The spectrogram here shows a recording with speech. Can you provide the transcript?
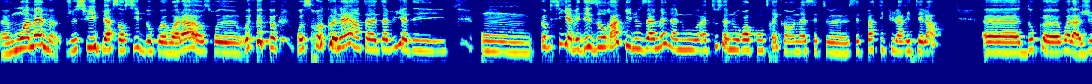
Euh, moi-même, je suis hypersensible, donc voilà, on se, on reconnaît. Hein, tu as, vu, il y a des. Comme s'il y avait des auras qui nous amènent à, nous, à tous à nous rencontrer quand on a cette, cette particularité-là. donc voilà, je,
